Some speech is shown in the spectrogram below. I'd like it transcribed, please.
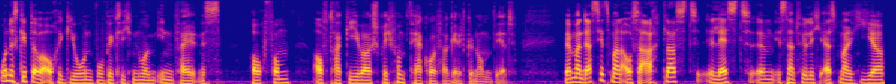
Und es gibt aber auch Regionen, wo wirklich nur im Innenverhältnis auch vom Auftraggeber, sprich vom Verkäufer Geld genommen wird. Wenn man das jetzt mal außer Acht lässt, lässt ähm, ist natürlich erstmal hier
